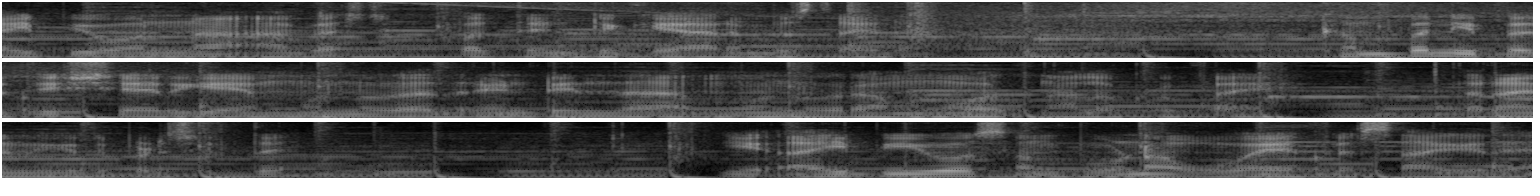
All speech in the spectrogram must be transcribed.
ಐ ಪಿ ಒನ್ನು ಆಗಸ್ಟ್ ಇಪ್ಪತ್ತೆಂಟಕ್ಕೆ ಆರಂಭಿಸ್ತಾ ಇದೆ. ಕಂಪನಿ ಪ್ರತಿ ಶೇರ್ಗೆ ಮುನ್ನೂರ ಹದಿನೆಂಟರಿಂದ ಮುನ್ನೂರ ಮೂವತ್ತ್ನಾಲ್ಕು ರೂಪಾಯಿ ದರ ನಿಗದಿಪಡಿಸಿದ್ದೆ. ಈ ಐ ಪಿ ಒ ಸಂಪೂರ್ಣ ಒ ಎಫ್ ಎಸ್ ಆಗಿದೆ.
